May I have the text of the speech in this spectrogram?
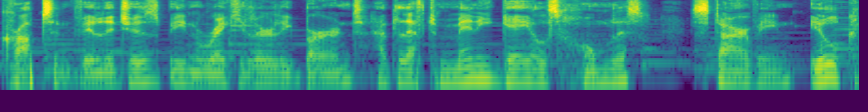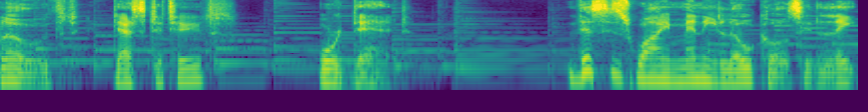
Crops and villages being regularly burned had left many Gaels homeless, starving, ill clothed, destitute, or dead. This is why many locals in late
